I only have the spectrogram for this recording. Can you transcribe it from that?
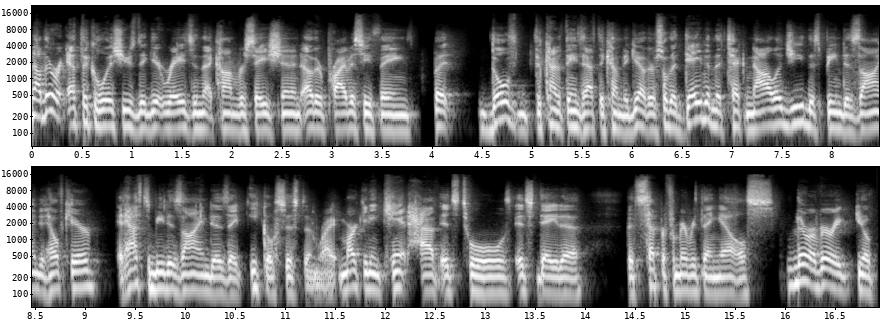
Now, there are ethical issues that get raised in that conversation and other privacy things, but those the kind of things that have to come together. So the data and the technology that's being designed in healthcare, it has to be designed as an ecosystem, right? Marketing can't have its tools, its data that's separate from everything else. There are very, you know,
